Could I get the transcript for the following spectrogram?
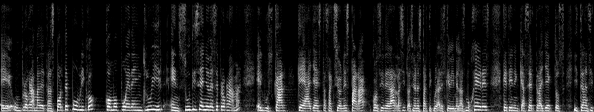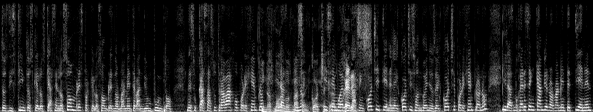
eh, un programa de transporte público, cómo puede incluir en su diseño de ese programa el buscar que haya estas acciones para considerar las situaciones particulares que viven las mujeres, que tienen que hacer trayectos y tránsitos distintos que los que hacen los hombres, porque los hombres normalmente van de un punto de su casa a su trabajo, por ejemplo. Y nos movemos más en coche. Y se mueven más en coche y tienen el coche y son dueños del coche, por ejemplo, ¿no? Y las mujeres, en cambio, normalmente tienen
